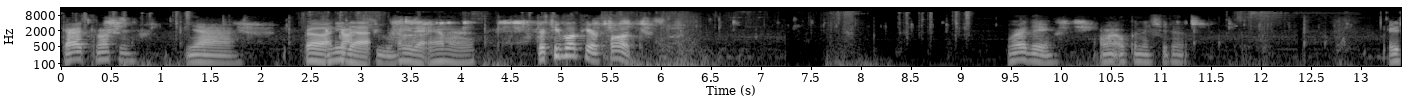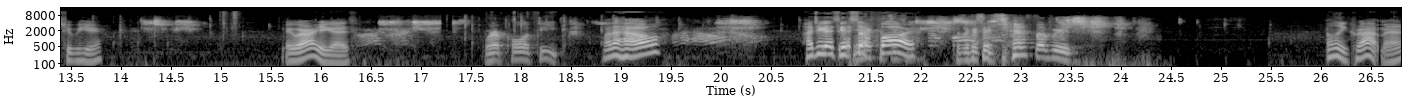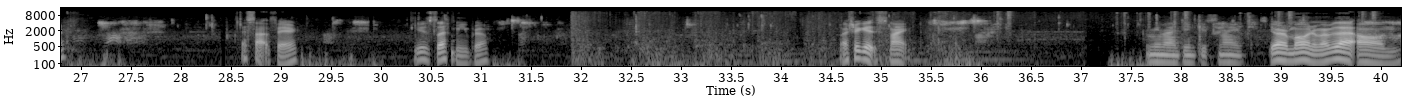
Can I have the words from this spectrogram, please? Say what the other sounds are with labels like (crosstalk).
Guys, come up here. Yeah. Bro, I, I need that. you. I need that ammo. There's people up here. Fuck. Where are they? I want to open this shit up. It should be here. Wait, where are you guys? We're at Polar Peak. What the hell? How'd you guys get Yeah, so 'cause far? Cause like I said, just up here. Holy crap, man. That's not fair. You just left me, bro. I should get sniped. I mean, I think it's sniped. Yo, Ramon, remember that, um,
